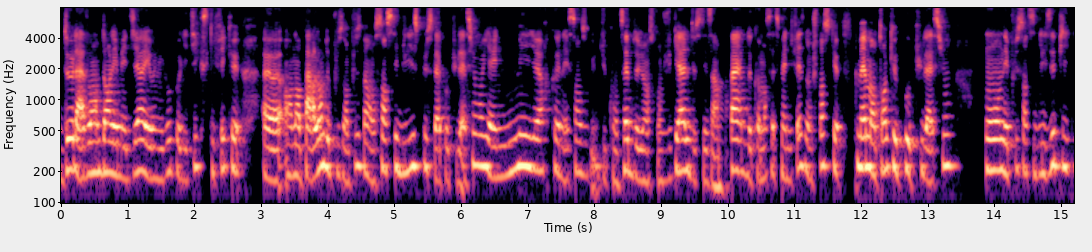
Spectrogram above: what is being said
de l'avant dans les médias et au niveau politique, ce qui fait que euh, en en parlant de plus en plus, ben, on sensibilise plus la population. Il y a une meilleure connaissance du, concept de violence conjugale, de ses impacts, de comment ça se manifeste. Donc, je pense que même en tant que population, on est plus sensibilisé, puis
